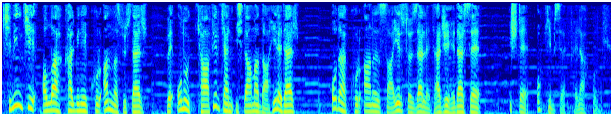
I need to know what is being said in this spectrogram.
Kimin ki Allah kalbini Kur'an'la süsler ve onu kafirken İslam'a dahil eder, o da Kur'an'ı sair sözlerle tercih ederse, işte o kimse felah olur.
